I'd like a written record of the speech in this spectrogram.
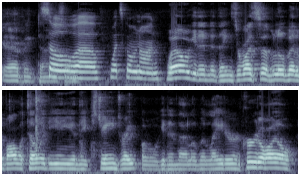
Yeah, big time. so, uh, what's going on? well, we'll get into things. There was a little bit of volatility in the exchange rate, but we'll get into that a little bit later. And crude oil,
